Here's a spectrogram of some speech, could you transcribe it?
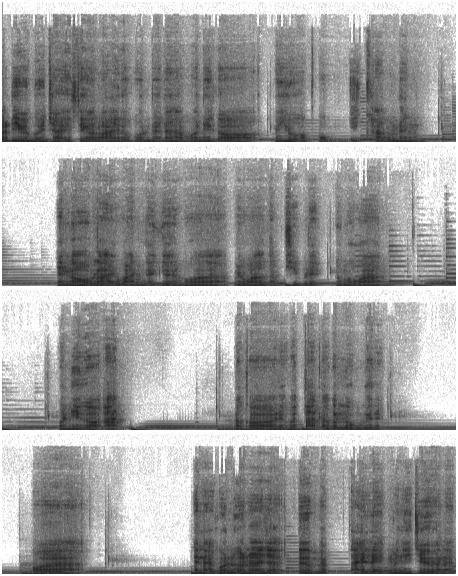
สวัสดีเพื่อนๆชาวเอสซีออนไลน์ทุกคนด้วยนะครับ วันนี้ก็มาอยู่กับผมอีกครั้งหนึ่งในรอบหลายวันเหลือเกินเพราะว่าไม่ว่างทำคลิปเลยเพิ่งมาว่าง วันนี้ก็อัด แล้วก็เดี๋ยวก็ตัดแล้วก็ลงเลยเนี่ยเพราะว่าหลายๆคนก็น่าจะเริ่มแบบไต่แรงเมเนเจอร์แล้ว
